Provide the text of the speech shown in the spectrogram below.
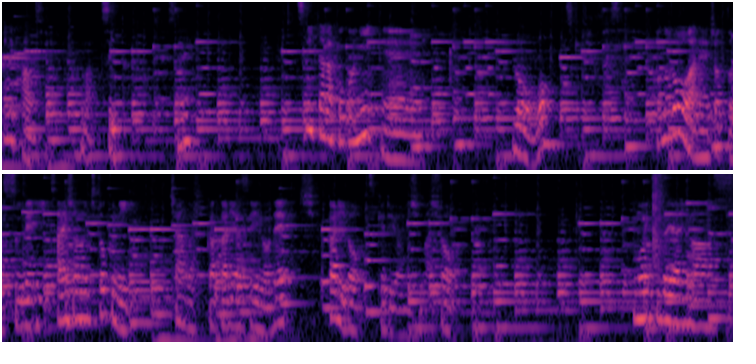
で完成。まあついたってことですね。ついたらここに、えー、ローをつけてください。このローはねちょっと滑り最初のうち特にちゃんが引っかかりやすいのでしっかりローつけるようにしましょう。もう一度やります。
